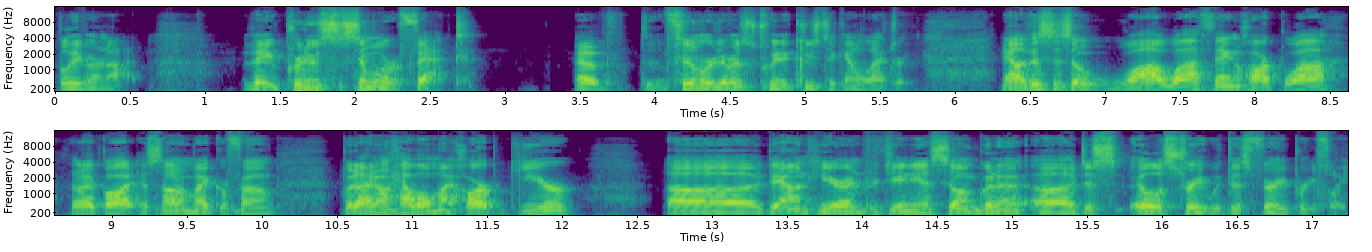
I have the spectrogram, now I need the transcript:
believe it or not. They produce a similar effect of similar difference between acoustic and electric. Now, this is a wah wah thing, harp wah that I bought. It's not a microphone, but I don't have all my harp gear uh, down here in Virginia, so I'm going to uh, just illustrate with this very briefly.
